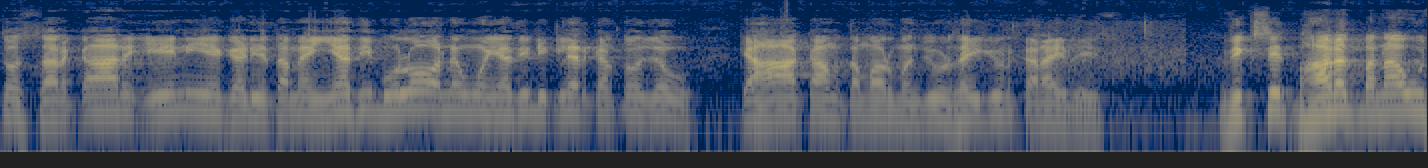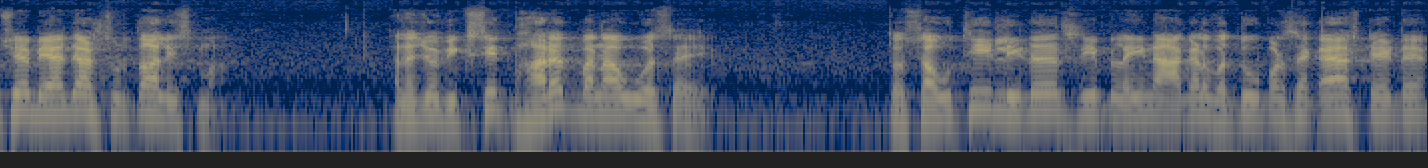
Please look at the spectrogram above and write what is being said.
તો સરકાર એની એ ઘડી તમે અહીંયાથી બોલો અને હું અહીંયાથી ડિક્લેર કરતો જઉં કે હા, આ કામ તમારું મંજૂર થઈ ગયું ને કરાવી દઈશ. વિકસિત ભારત બનાવવું છે બે હજાર સુડતાલીસમાં. અને જો વિકસિત ભારત બનાવવું હશે, તો સૌથી લીડરશીપ લઈને આગળ વધવું પડશે કયા સ્ટેટે?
